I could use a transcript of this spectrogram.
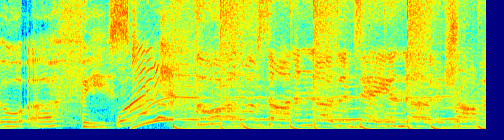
threw a feast. The world moves on another day, another drama,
